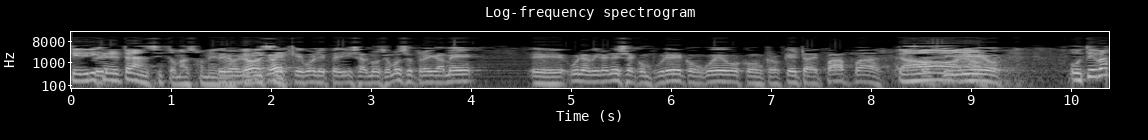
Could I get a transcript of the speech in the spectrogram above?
que dirigen Pero- el tránsito, más o menos. Pero no, no es que vos le pedís al mozo, mozo, tráigame eh, una milanesa con puré, con huevos, con croqueta de papas, No, con fideo. no. Usted va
